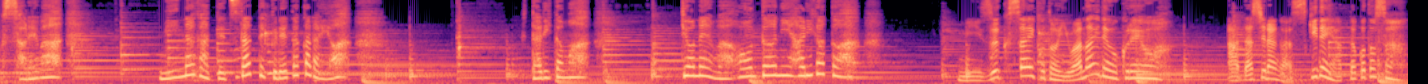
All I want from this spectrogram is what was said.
それは、みんなが手伝ってくれたからよ。二人とも、去年は本当にありがとう。水臭いこと言わないでおくれよあたしらが好きでやったことさ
